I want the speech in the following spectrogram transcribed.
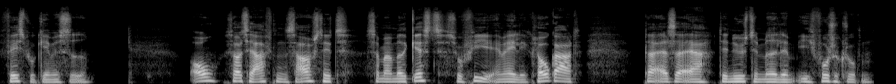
Facebook-hjemmeside. Og så til aftenens afsnit, som er med gæst Sofie Amalie Klogart, der altså er det nyeste medlem i Fotoklubben.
